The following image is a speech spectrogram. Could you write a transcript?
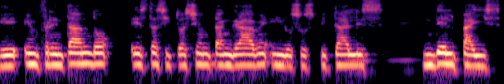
eh, enfrentando esta situación tan grave en los hospitales del país.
